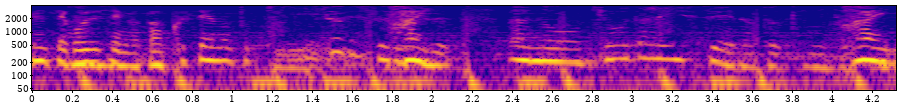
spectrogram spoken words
先生ご自身が学生の時。そうですそうです、はい、あの兄弟一世の時にですね、はい、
